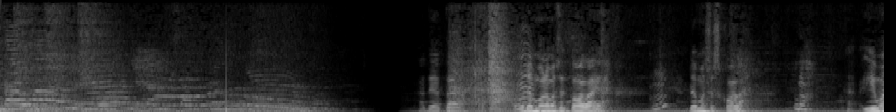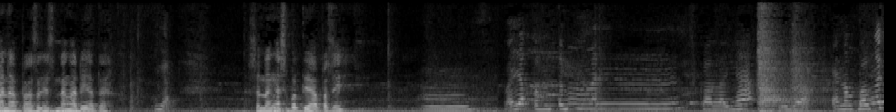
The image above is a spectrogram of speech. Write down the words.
Ya. Ata udah mulai masuk sekolah ya? Udah masuk sekolah? Udah. Gimana perasaannya senang ada Ata? Iya. Senangnya seperti apa sih? Hmm, banyak temen-temen sekolahnya juga enak banget.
